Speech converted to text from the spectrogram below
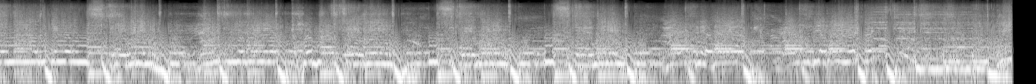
I'm gonna be a yeah you.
